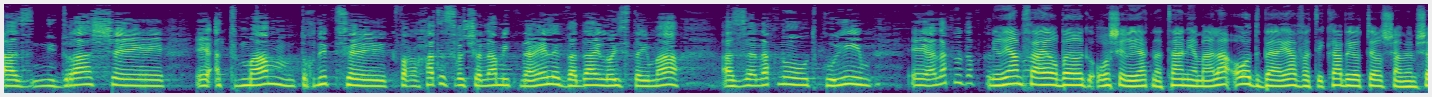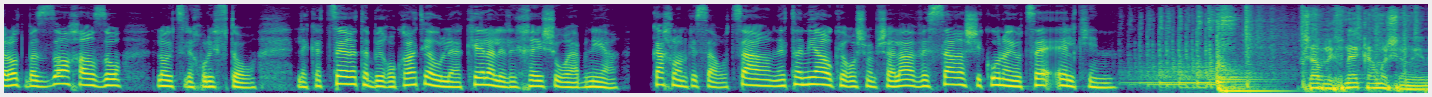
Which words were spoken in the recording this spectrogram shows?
אז נדרש אטמ"ם, אה, תוכנית שכבר 11 שנה מתנהלת ועדיין לא הסתיימה, אז אנחנו תקועים. אה, אנחנו דווקא... מרים פיירברג, ראש עיריית נתניה, מעלה עוד בעיה ותיקה ביותר שהממשלות בזו אחר זו לא הצליחו לפתור. לקצר את הבירוקרטיה ולהקל על הליכי אישורי הבנייה. כחלון כשר אוצר, נתניהו כראש ממשלה ושר השיכון היוצא אלקין. עכשיו, לפני כמה שנים,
